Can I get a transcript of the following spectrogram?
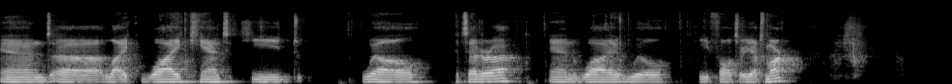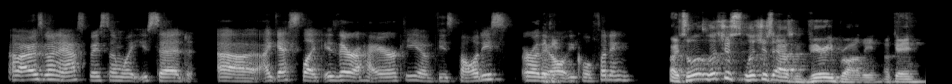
and uh, like, why can't he dwell, etc. And why will he falter? Yeah, tomorrow. Uh, I was going to ask based on what you said. Uh, I guess like, is there a hierarchy of these qualities, or are they Okay. all equal footing? All right, so let- let's just let's just ask very broadly. Okay,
